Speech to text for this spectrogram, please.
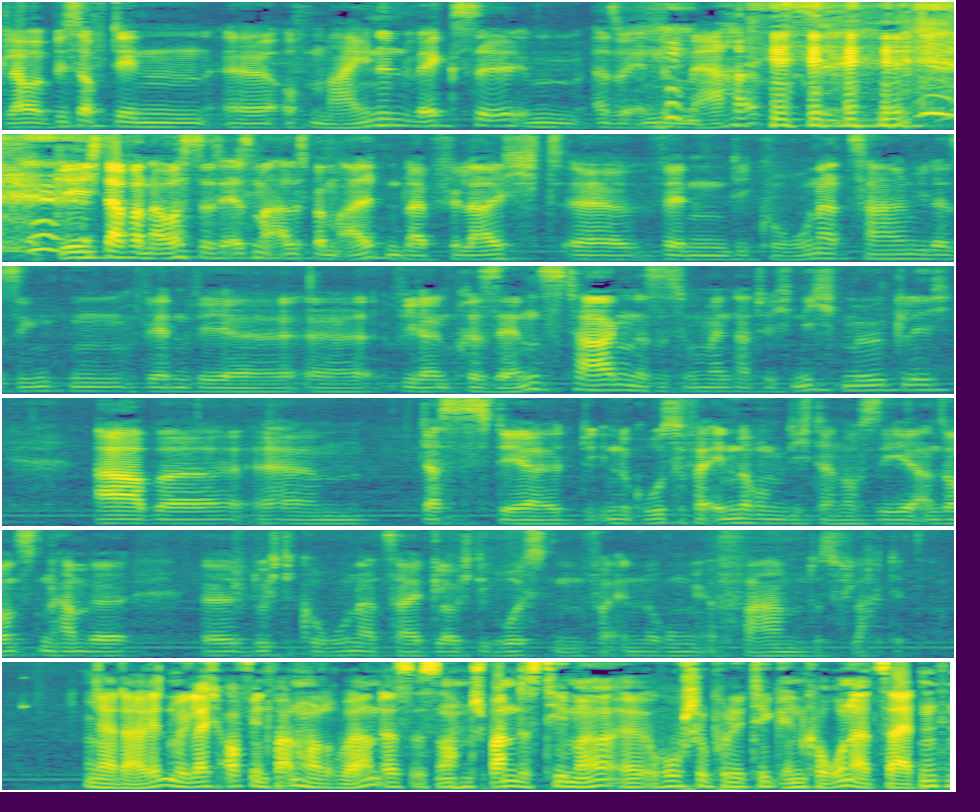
ich glaube, bis auf den, äh, auf meinen Wechsel, im, also Ende März, gehe ich davon aus, dass erstmal alles beim Alten bleibt. Vielleicht, äh, wenn die Corona-Zahlen wieder sinken, werden wir äh, wieder in Präsenz tagen. Das ist im Moment natürlich nicht möglich, aber ähm, das ist der, die, eine große Veränderung, die ich da noch sehe. Ansonsten haben wir äh, durch die Corona-Zeit, glaube ich, die größten Veränderungen erfahren und das flacht jetzt ab. Ja, da reden wir gleich auf jeden Fall nochmal drüber. Das ist noch ein spannendes Thema, äh, Hochschulpolitik in Corona-Zeiten.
